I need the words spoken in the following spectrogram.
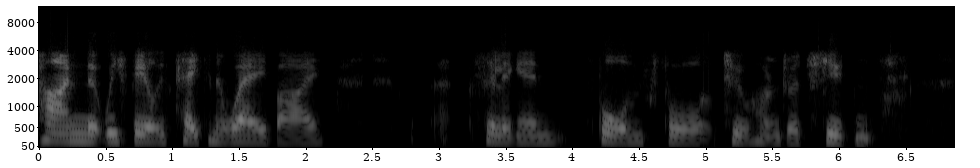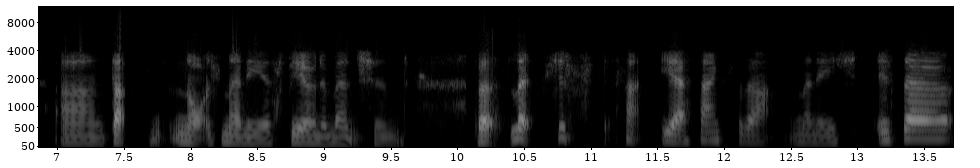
time that we feel is taken away by uh, filling in forms for 200 students. And that's not as many as Fiona mentioned. But let's just, tha- yeah, thanks for that, Manish. Is there,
